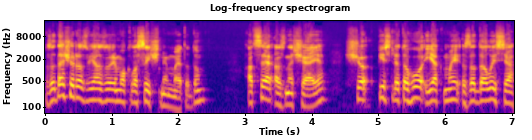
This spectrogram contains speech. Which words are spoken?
Задачу розв'язуємо класичним методом, а це означає, що після того, як ми задалися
